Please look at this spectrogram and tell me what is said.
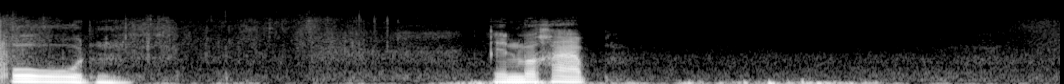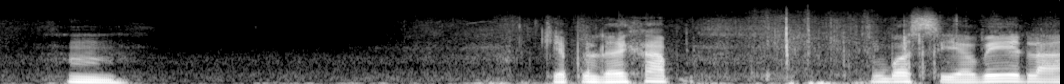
พูน เห็นบ่ครับ อืม เก็บกันเลยครับบ่เสียเวลา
